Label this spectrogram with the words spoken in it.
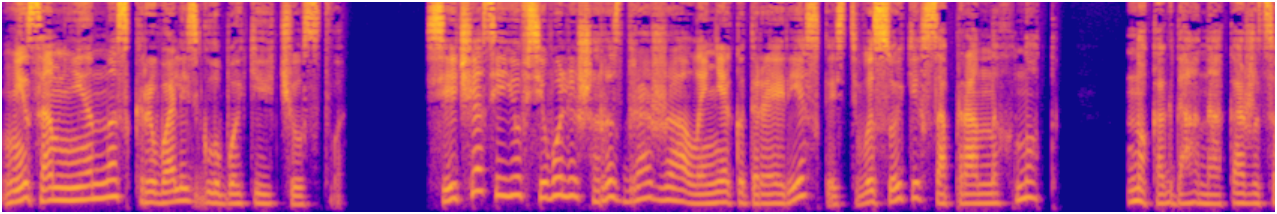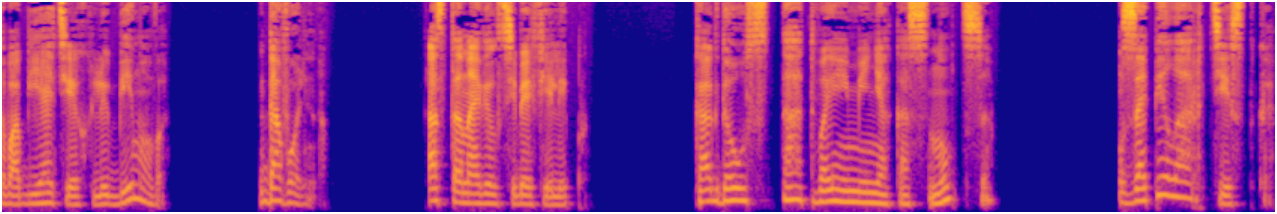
несомненно, скрывались глубокие чувства. Сейчас ее всего лишь раздражала некоторая резкость высоких сопранных нот. Но когда она окажется в объятиях любимого, довольно. Остановил себя Филипп. Когда уста твои меня коснутся, запела артистка.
